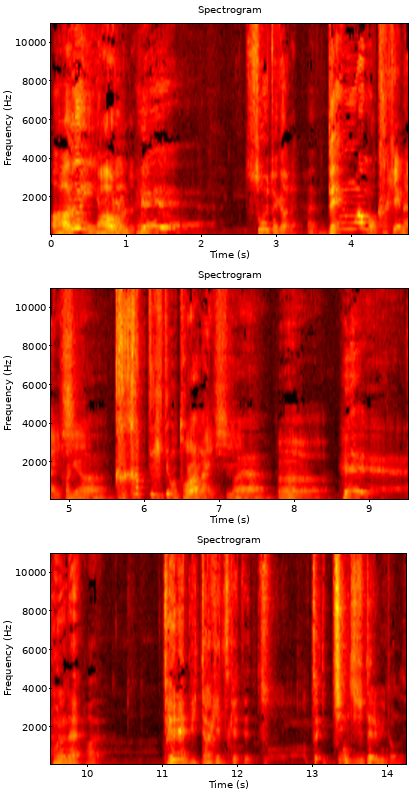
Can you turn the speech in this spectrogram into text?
あるんや。あるんです。へえ。そういう時はね、はい。電話もかけないしかけうんかかってきても取らないし、はうん。いへえ。これねはい。テレビだけつけてずーっと一日中テレビ見とるんで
